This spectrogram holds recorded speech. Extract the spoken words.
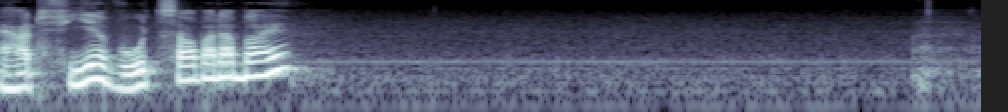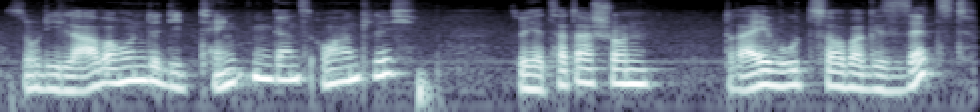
Er hat vier Wutzauber dabei. So, die Lavahunde, die tanken ganz ordentlich. So, jetzt hat er schon drei Wutzauber gesetzt.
